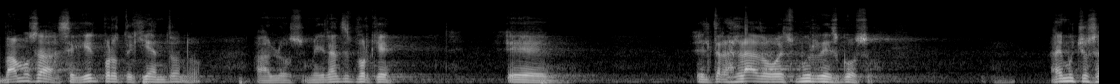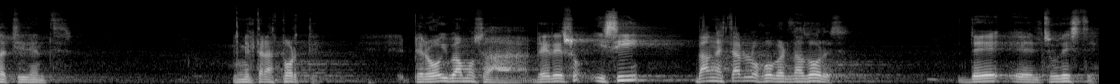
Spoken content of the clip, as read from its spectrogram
vamos a seguir protegiendo a los migrantes porque eh, el traslado es muy riesgoso. Hay muchos accidentes en el transporte, pero hoy vamos a ver eso y sí van a estar los gobernadores del sureste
